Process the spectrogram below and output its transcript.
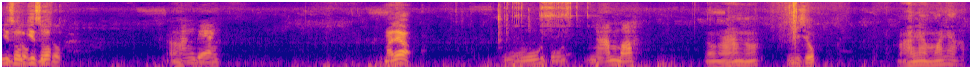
ยี่โซยี่โซหางแดง มาแล้วโอ้ตัวน้ำมาตรงนั้นเนาะยี่สุกมาแล้วมาแล้วครับ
